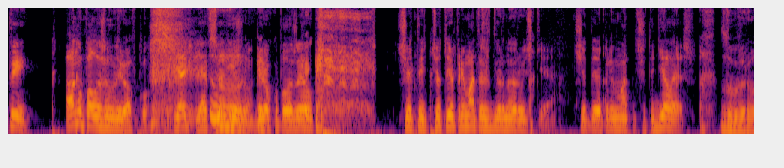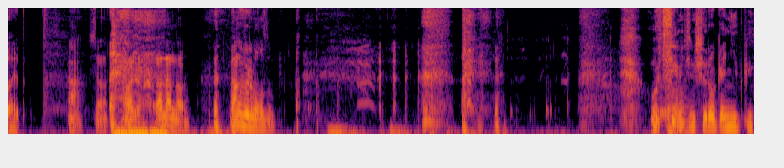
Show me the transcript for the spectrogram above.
Ты, а ну положил веревку. Я, я все Ну, вижу. Веревку положил. Че ты, чё ты ее приматываешь к дверной ручке? Че ты ее примат... Что ты делаешь? Зубы вырывает. А, все, молодец, тогда норм. Он вырвал зуб. Очень, очень широкой ниткой.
